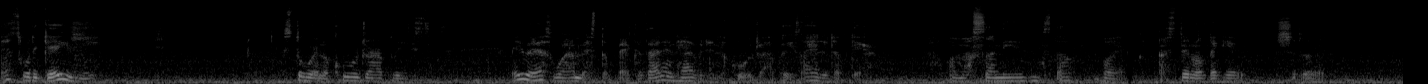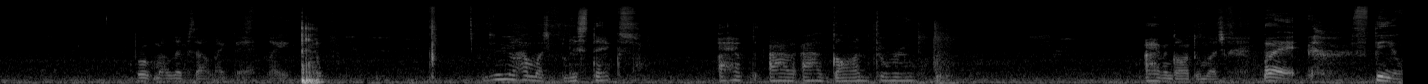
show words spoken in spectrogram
That's what it gave me. Store in a cool, dry place. Maybe that's where I messed up at, because I didn't have it in a cool, dry place. I had it up there where my sun is and stuff, but I still don't think it should have broke my lips out like that. Like, do you know how much Blistex I have to, I, I've gone through? I haven't gone through much, but still,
